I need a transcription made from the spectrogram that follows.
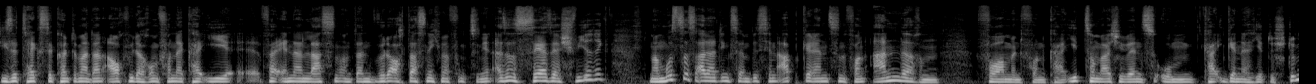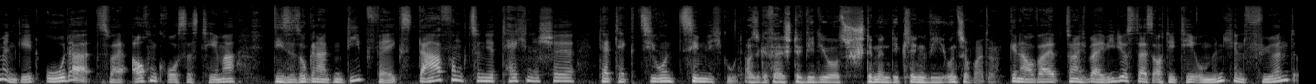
diese Texte könnte man dann auch wiederum von der KI äh, verändern lassen und dann würde auch das nicht mehr funktionieren. Also es ist sehr, sehr schwierig. Man muss das allerdings ein bisschen abgrenzen von anderen Formen von KI, zum Beispiel wenn es um KI-generierte Stimmen geht oder, das war auch ein großes Thema, diese sogenannten Deepfakes, da funktioniert technische Detektion ziemlich gut. Also gefälschte Videos, Stimmen, die klingen wie und so weiter. Genau, weil zum Beispiel bei Videos, da ist auch die TU München führend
